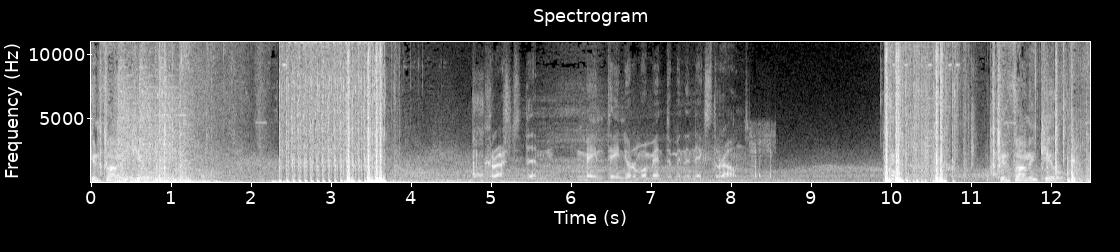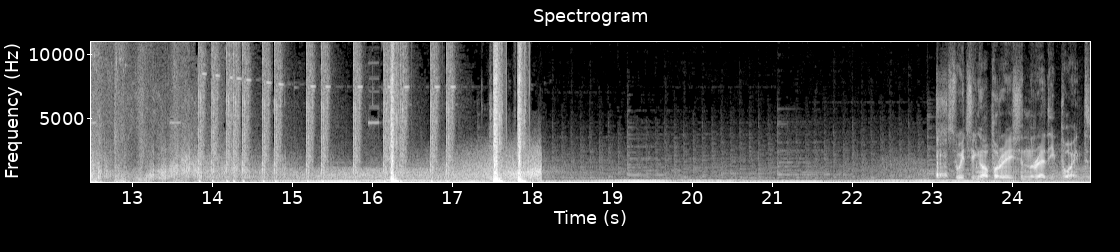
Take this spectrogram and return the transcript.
Confirming kill. Crushed them. Maintain your momentum in the next round. Confirming kill. Switching operation ready point.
